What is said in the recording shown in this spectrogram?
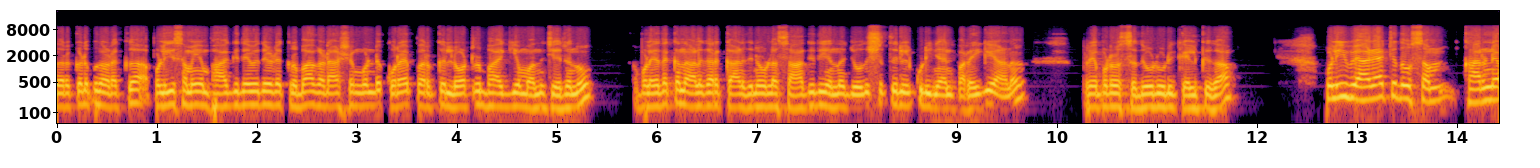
നെറുക്കെടുപ്പ് നടക്കുക. അപ്പോൾ ഈ സമയം ഭാഗ്യദേവതയുടെ കൃപാ കടാശം കൊണ്ട് കുറെ പേർക്ക് ലോട്ടറി ഭാഗ്യം വന്നു ചേരുന്നു. അപ്പോൾ ഏതൊക്കെ നാളുകാർക്കാണ് ഇതിനുള്ള സാധ്യത എന്ന് ജ്യോതിഷത്തിൽ കൂടി ഞാൻ പറയുകയാണ്. പ്രിയപ്പെട്ടവർ ശ്രദ്ധയോടുകൂടി കേൾക്കുക. അപ്പോൾ ഈ വ്യാഴാഴ്ച ദിവസം കാരുണ്യ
